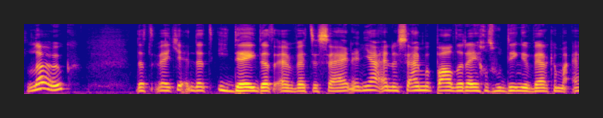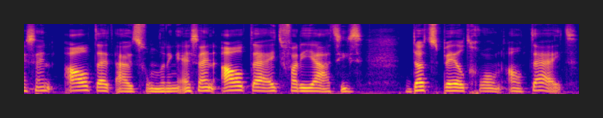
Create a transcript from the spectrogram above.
Leuk. Dat, weet je, dat idee dat er wetten zijn. En ja, en er zijn bepaalde regels hoe dingen werken, maar er zijn altijd uitzonderingen. Er zijn altijd variaties. Dat speelt gewoon altijd.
